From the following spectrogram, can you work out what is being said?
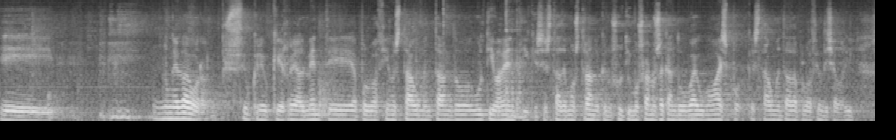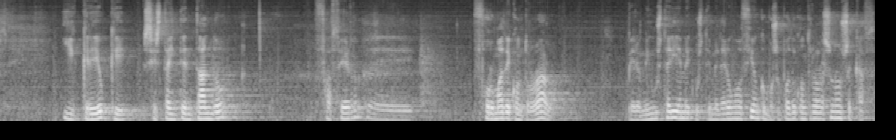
Eh, non é da hora. Pues, eu creo que realmente a poboación está aumentando últimamente e que se está demostrando que nos últimos anos sacando vai unha máis que está aumentada a poboación de Xabaril. E creo que se está intentando facer eh, forma de controlalo. Pero a mí gustaríame que usted me dera unha opción como se pode controlar se non se caza.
